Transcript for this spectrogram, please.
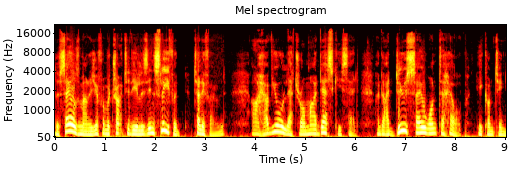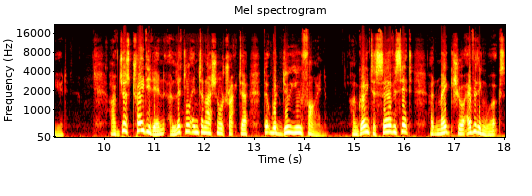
the sales manager from a tractor dealer's in Sleaford telephoned. I have your letter on my desk, he said, and I do so want to help, he continued. I've just traded in a little international tractor that would do you fine. I'm going to service it and make sure everything works,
